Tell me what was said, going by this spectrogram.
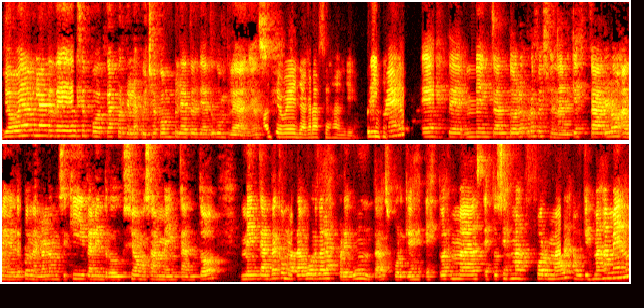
Yo voy, a hablar de ese podcast porque lo escuché completo el día de tu cumpleaños. Ay, qué bella, gracias Angie. Primero, este, me encantó lo profesional que es Carlos a nivel de ponerle la musiquita, la introducción, o sea, me encantó. Me encanta cómo él aborda las preguntas, porque esto es más, esto sí es más formal, aunque es más ameno,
